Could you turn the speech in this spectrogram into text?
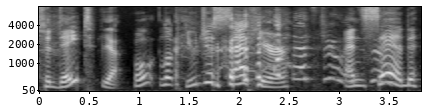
to date? Yeah. Well, look, you just sat here true. and said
